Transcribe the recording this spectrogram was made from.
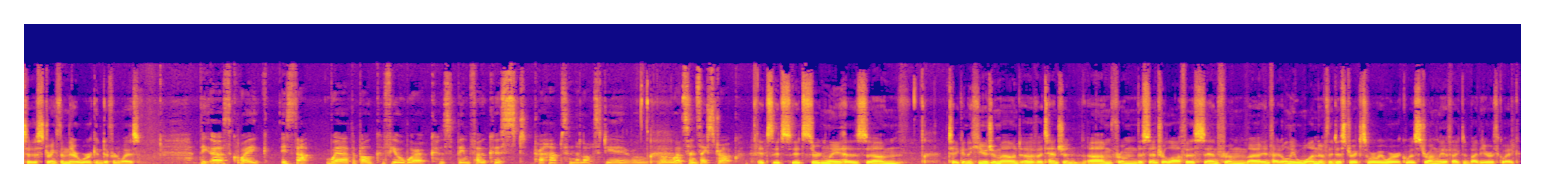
to strengthen their work in different ways. The earthquake, is that where the bulk of your work has been focused, perhaps in the last year or, or well, since they struck? It's it's it certainly has. Um, taken a huge amount of attention um, from the central office and from, uh, in fact, only one of the districts where we work was strongly affected by the earthquake.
